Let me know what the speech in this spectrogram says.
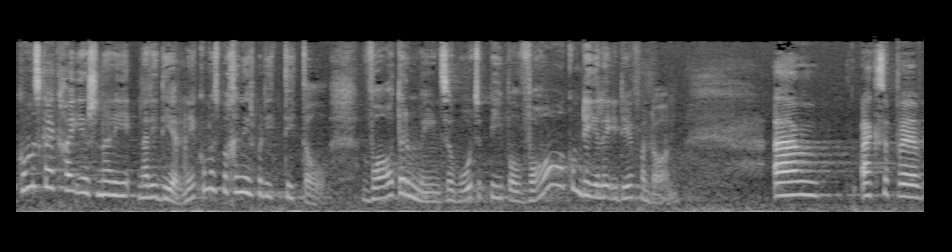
Kom ons kyk gou eers na die na die deure. Nee, kom ons begin eers by die titel. Watermense, water people. Waar kom die hele idee vandaan? Ehm um, ek's op 'n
